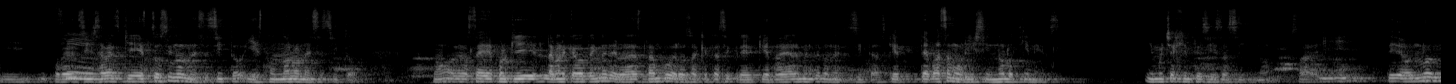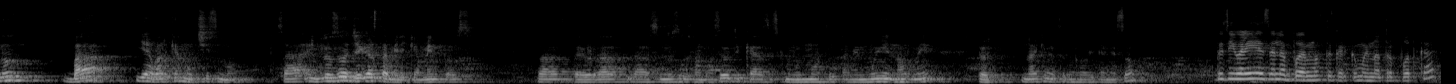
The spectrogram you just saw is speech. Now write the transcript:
y, y poder Sí. decir, sabes que esto sí lo necesito y esto no lo necesito. ¿no? O sea, porque la mercadotecnia de verdad es tan poderosa que te hace creer que realmente lo necesitas, que te vas a morir si no lo tienes. Y mucha gente sí es así, ¿no? O sea, y, te no, no va y abarca muchísimo. O sea, incluso llega hasta medicamentos. O sea, de verdad, las industrias farmacéuticas es como un monstruo también muy enorme, pero no hay que meternos ahorita en eso. Pues igual y eso lo podemos tocar como en otro podcast.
